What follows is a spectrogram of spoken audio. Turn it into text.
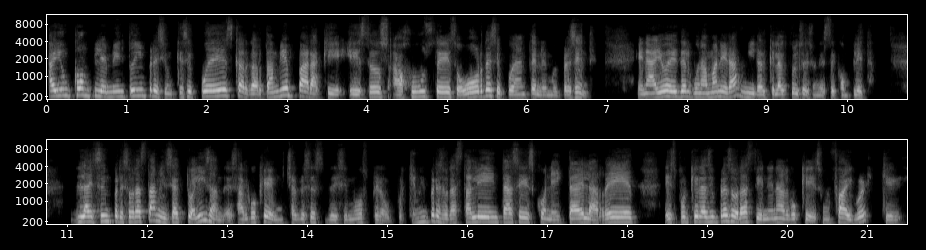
hay un complemento de impresión que se puede descargar también para que estos ajustes o bordes se puedan tener muy presente. En iOS, de alguna manera, mirar que la actualización esté completa. Las impresoras también se actualizan, es algo que muchas veces decimos, pero ¿por qué mi impresora está lenta, se desconecta de la red? Es porque las impresoras tienen algo que es un fireware, que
